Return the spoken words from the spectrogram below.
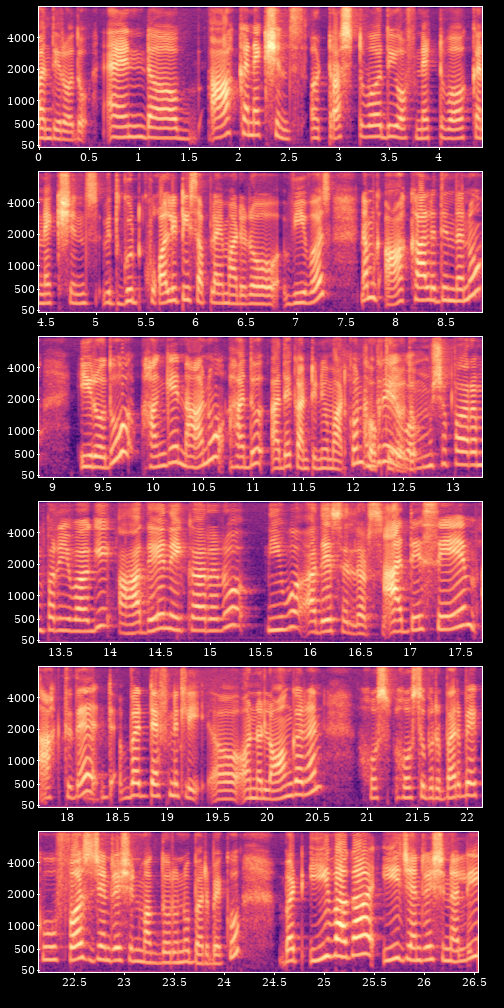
ಬಂದಿರೋದು. ಅಂಡ್ ಆ connections trustworthy of network connections with good quality supply ಮಾಡಿರೋ ವೀವರ್ಸ್ ನಮ್ಗೆ ಆ ಕಾಲದಿಂದನೂ ಇರೋದು. ಹಾಗೆ ನಾನು ಅದು ಅದೇ ಕಂಟಿನ್ಯೂ ಮಾಡ್ಕೊಂಡು ಹೋಗ್ತಿರೋದು. ವಂಶ ಪಾರಂಪರ್ಯವಾಗಿ ಅದೇ ನೇಕಾರರು ನೀವು ಅದೇ ಸೆಲ್ಲರ್ಸ್ ಅದೇ ಸೇಮ್ ಆಗ್ತಿದೆ. But definitely on a longer run ಹೊಸ ಹೊಸಬ್ರು ಬರಬೇಕು ಫಸ್ಟ್ ಜನ್ರೇಷನ್ ಮಗ್ದವ್ರು ಬರಬೇಕು. ಬಟ್ ಇವಾಗ ಈ ಜನ್ರೇಷನಲ್ಲಿ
